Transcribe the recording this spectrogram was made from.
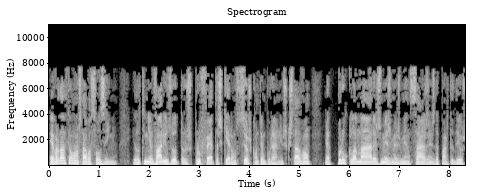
É verdade que ele não estava sozinho. Ele tinha vários outros profetas que eram seus contemporâneos, que estavam a proclamar as mesmas mensagens da parte de Deus.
